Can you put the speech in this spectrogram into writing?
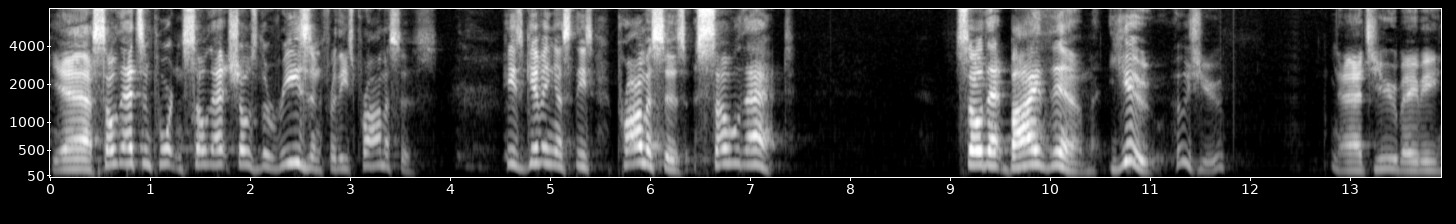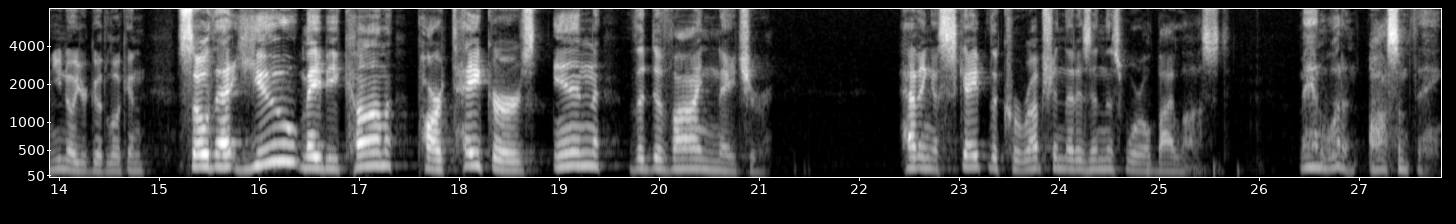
Yeah, so that's important. So that shows the reason for these promises. He's giving us these promises so that, so that by them, you, who's you? That's you, baby. You know you're good looking. So that you may become partakers in the divine nature, having escaped the corruption that is in this world by lust. Man, what an awesome thing.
